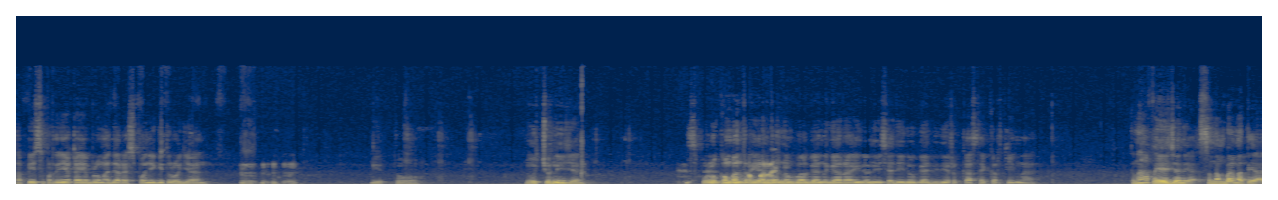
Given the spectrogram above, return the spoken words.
Tapi sepertinya kayak belum ada responnya gitu loh, Jan. Gitu. Lucu nih, Jan. 10 kementerian dan lembaga negara Indonesia diduga direkas hacker Cina. Kenapa ya Jan ya? Senang banget ya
